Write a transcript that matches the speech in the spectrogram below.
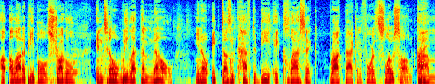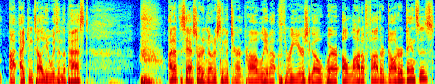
A, a lot of people struggle until we let them know, you know, it doesn't have to be a classic rock back and forth slow song. Right. Um, I, I can tell you within the past, I'd have to say I started noticing the turn probably about three years ago, where a lot of father daughter dances,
